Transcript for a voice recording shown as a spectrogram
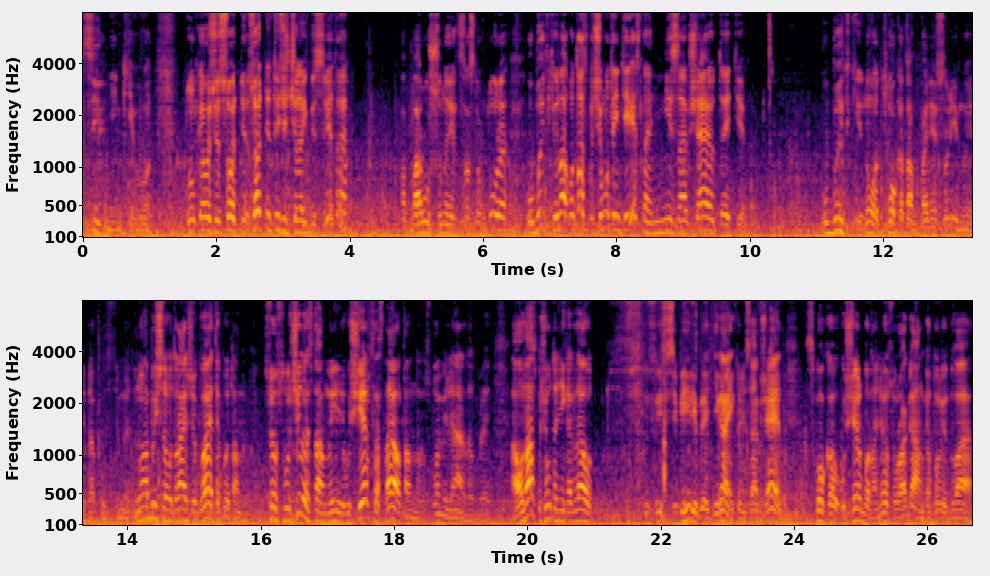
сильненький, вот. Ну, короче, сотни, сотни тысяч человек без света порушенная инфраструктура, убытки. У нас, у нас почему-то интересно, не сообщают эти убытки, ну вот сколько там понесли мы, допустим, это. Ну обычно вот раньше бывает такое там, все случилось там и ущерб составил там 100 миллиардов, блядь. А у нас почему-то никогда вот из Сибири, блядь, никогда никто не сообщает, сколько ущерба нанес ураган, который два,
